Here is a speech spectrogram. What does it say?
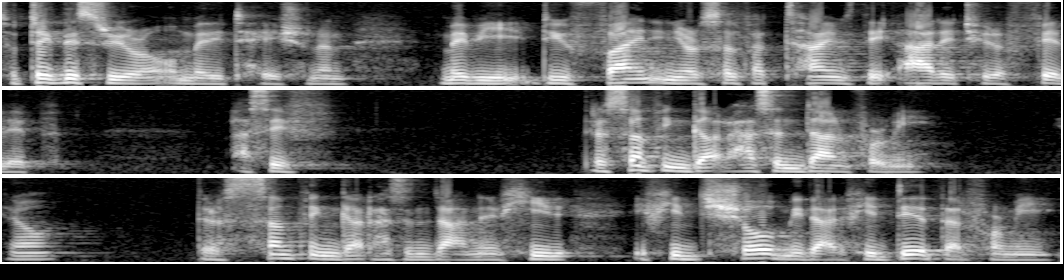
So take this to your own meditation and maybe do you find in yourself at times the attitude of Philip as if there's something God hasn't done for me? You know, there's something God hasn't done. If He if He showed me that, if He did that for me,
